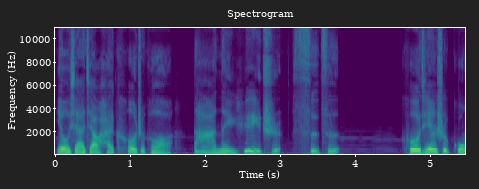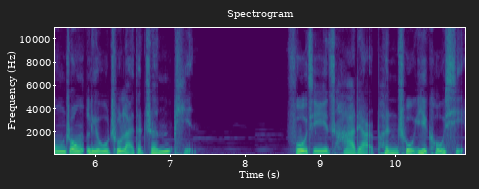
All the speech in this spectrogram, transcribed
右下角还刻着个“大内御制”四字。可见是宫中流出来的珍品。傅锦仪差点喷出一口血。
